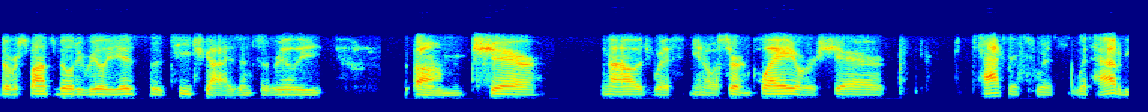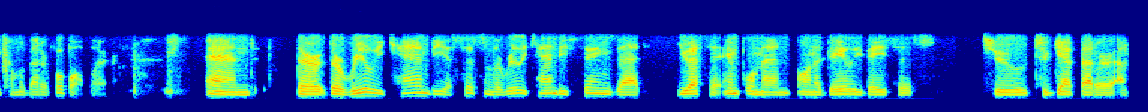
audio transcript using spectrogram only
the responsibility really is to teach guys and to really um, share knowledge with you know a certain play or share tactics with with how to become a better football player. And there there really can be a system. There really can be things that you have to implement on a daily basis to to get better at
